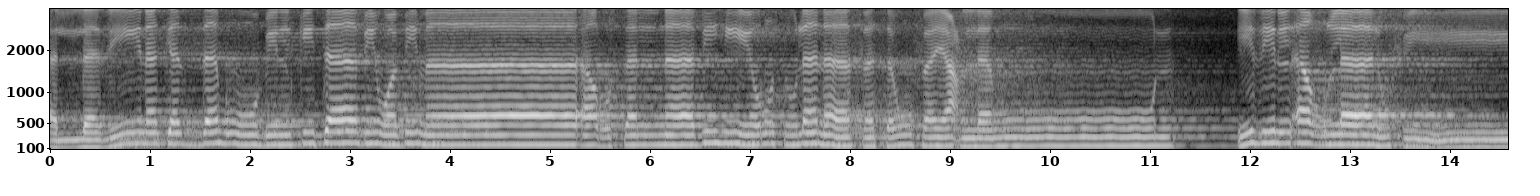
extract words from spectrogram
الَّذِينَ كَذَّبُوا بِالْكِتَابِ وَبِمَا أَرْسَلْنَا بِهِ رُسُلَنَا فَسَوْفَ يَعْلَمُونَ. إِذِ الْأَغْلَالُ فِي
